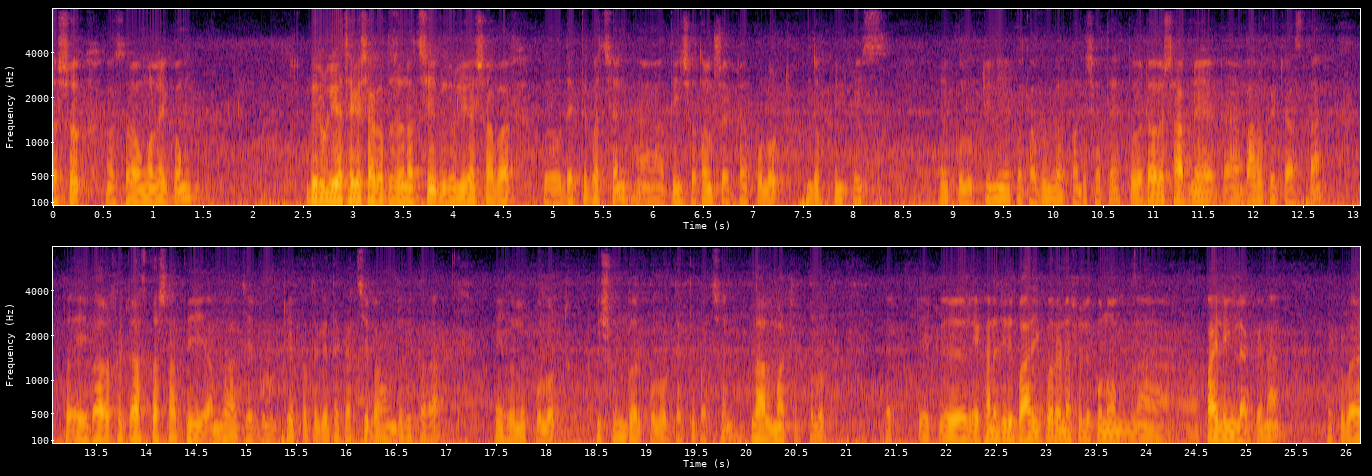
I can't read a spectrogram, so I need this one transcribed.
দর্শক, আসসালামু আলাইকুম। বিরুলিয়া থেকে স্বাগত জানাচ্ছি, বিরুলিয়া সাভার। তো দেখতে পাচ্ছেন তিন শতাংশ একটা পোলট দক্ষিণ ফেস এই পোলটটি নিয়ে কথা বলব আপনাদের সাথে। তো এটা হলো সামনে বারো ফিট রাস্তা। তো এই বারো ফিট রাস্তার সাথেই আমরা যে প্লটটি আপনাদেরকে দেখাচ্ছি বাউন্ডারি করা, এই হলো প্লট। কি সুন্দর পোলট দেখতে পাচ্ছেন, লাল মাটির প্লট। এখানে যদি বাড়ি করেন আসলে কোনো পাইলিং লাগবে না। একেবারে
